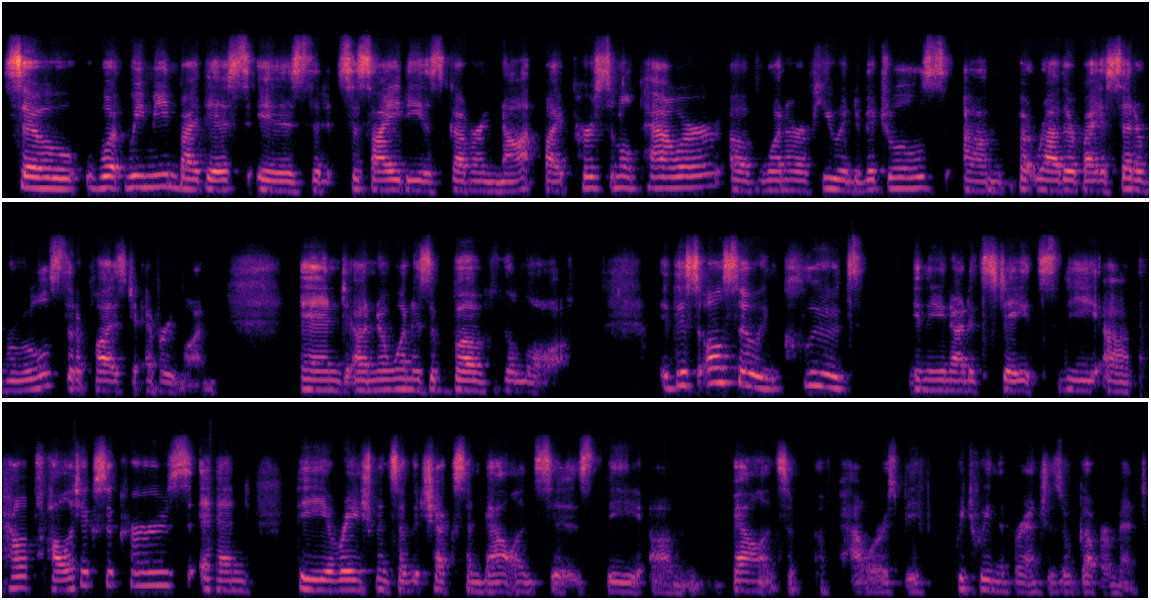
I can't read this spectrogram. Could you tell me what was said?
so, what we mean by this is that society is governed not by personal power of one or a few individuals, um, but rather by a set of rules that applies to everyone. And uh, no one is above the law. This also includes in the United States, the uh, how politics occurs and the arrangements of the checks and balances, the um, balance of, of powers be, between the branches of government.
